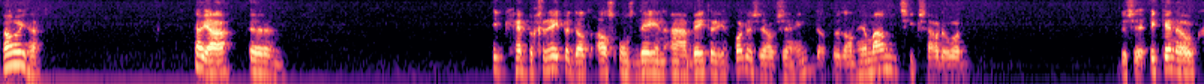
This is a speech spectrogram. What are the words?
Oh ja. Nou ja, ehm, ik heb begrepen dat als ons DNA beter in orde zou zijn, dat we dan helemaal niet ziek zouden worden. Dus ik ken ook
